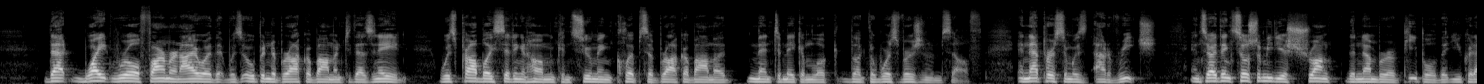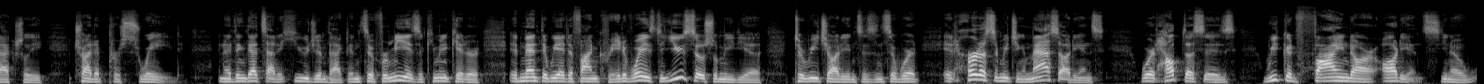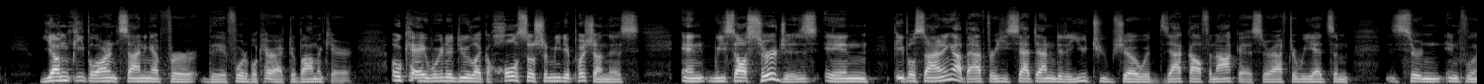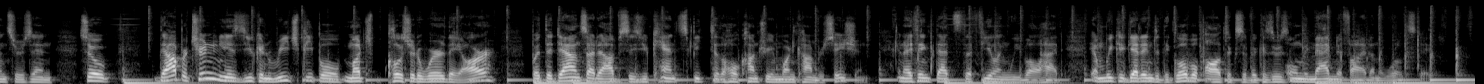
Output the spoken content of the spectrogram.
that white rural farmer in Iowa that was open to Barack Obama in 2008 was probably sitting at home and consuming clips of Barack Obama meant to make him look like the worst version of himself. And that person was out of reach. And so I think social media shrunk the number of people that you could actually try to persuade. And I think that's had a huge impact. And so for me as a communicator, it meant that we had to find creative ways to use social media to reach audiences. And so where it hurt us in reaching a mass audience, where it helped us is we could find our audience. You know, young people aren't signing up for the Affordable Care Act, Obamacare. Okay, we're going to do like a whole social media push on this. And we saw surges in people signing up after he sat down and did a YouTube show with Zach Galifianakis or after we had some certain influencers in. So the opportunity is you can reach people much closer to where they are. But the downside, obviously, is you can't speak to the whole country in one conversation. And I think that's the feeling we've all had. And we could get into the global politics of it because it was only magnified on the world stage.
